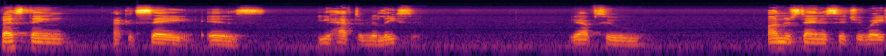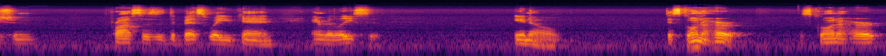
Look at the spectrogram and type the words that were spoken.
Best thing I could say is you have to release it. You have to understand the situation, process it the best way you can, and release it. You know, it's going to hurt. It's going to hurt.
